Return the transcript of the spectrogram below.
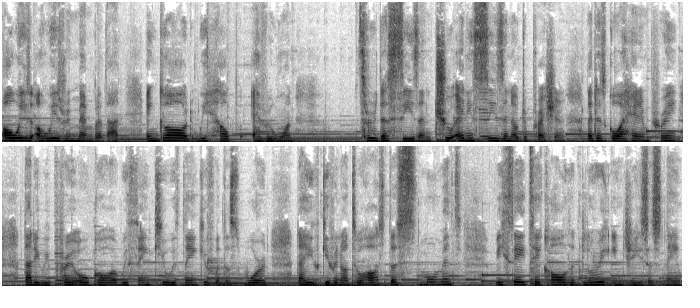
Always, always remember that. And God will help everyone through this season, through any season of depression. Let us go ahead and pray. Daddy, we pray, oh God, we thank you. We thank you for this word that you've given unto us this moment. We say, take all the glory in Jesus' name.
